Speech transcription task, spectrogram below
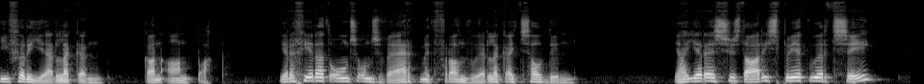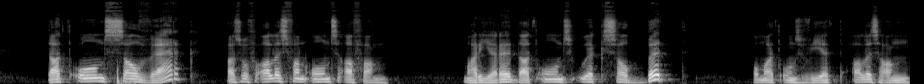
u verheerliking kan aanpak. Here gee dat ons ons werk met verantwoordelikheid sal doen. Ja Here, soos daardie spreekwoord sê, dat ons sal werk asof alles van ons afhang. Maar Here, dat ons ook sal bid omdat ons weet alles hang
